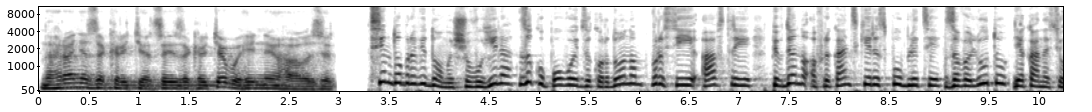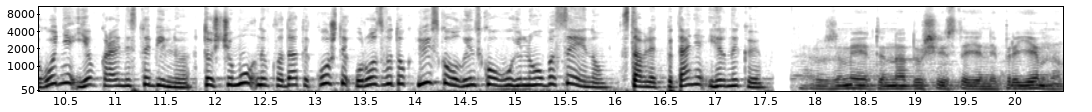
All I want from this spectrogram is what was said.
на грані закриття. Це і закриття вугільної галузі. Всім добре відомо, що вугілля закуповують за кордоном в Росії, Австрії, Південно-Африканській Республіці за валюту, яка на сьогодні є вкрай нестабільною. Тож чому не вкладати кошти у розвиток Львівсько-Волинського вугільного басейну? Ставлять питання гірники. Розумієте, на душі стає неприємно.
